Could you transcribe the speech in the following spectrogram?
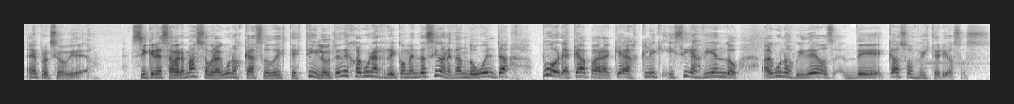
en el próximo video. Si quieres saber más sobre algunos casos de este estilo, te dejo algunas recomendaciones dando vuelta por acá para que hagas clic y sigas viendo algunos videos de casos misteriosos.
